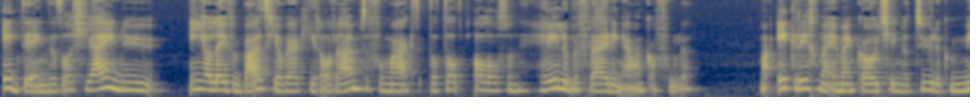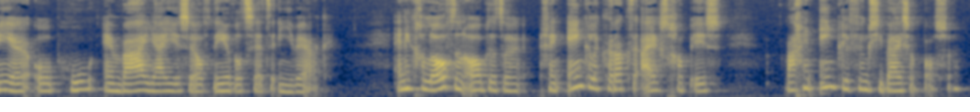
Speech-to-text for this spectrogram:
Ik denk dat als jij nu in jouw leven buiten jouw werk hier al ruimte voor maakt, dat dat al als een hele bevrijding aan kan voelen. Maar ik richt me in mijn coaching natuurlijk meer op hoe en waar jij jezelf neer wilt zetten in je werk. En ik geloof dan ook dat er geen enkele karaktereigenschap is waar geen enkele functie bij zou passen.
